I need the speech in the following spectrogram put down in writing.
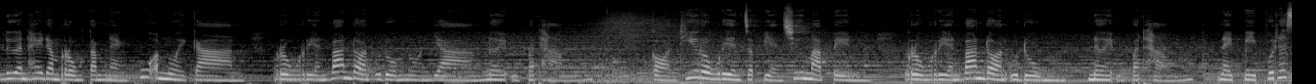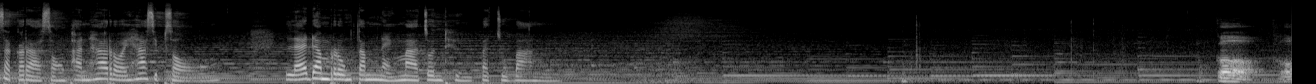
เลื่อนให้ดำรงตำแหน่งผู้อำนวยการ โรงเรียนบ้านดอนอุดมโนนยางเนยอุปถัมภ์ก่อนที่โรงเรียนจะเปลี่ยนชื่อมาเป็น โรงเรียนบ้านดอนอุดม เนยอุปถัมภ์ในปีพุทธศักราช 2552 และดำรงตำแหน่งมาจนถึงปัจจุบันก็ขอ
